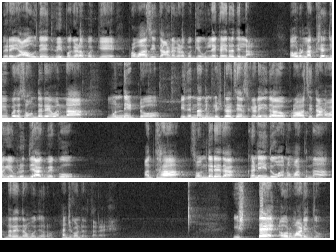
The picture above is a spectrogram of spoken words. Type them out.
ಬೇರೆ ಯಾವುದೇ ದ್ವೀಪಗಳ ಬಗ್ಗೆ, ಪ್ರವಾಸಿ ತಾಣಗಳ ಬಗ್ಗೆ ಉಲ್ಲೇಖ ಇರೋದಿಲ್ಲ. ಅವರು ಲಕ್ಷದ್ವೀಪದ ಸೌಂದರ್ಯವನ್ನು ಮುಂದಿಟ್ಟು ಇದನ್ನು ನಿಮ್ಮ ಲಿಸ್ಟಲ್ಲಿ ಸೇರಿಸ್ಕೊಳ್ಳಿ, ಇದು ಪ್ರವಾಸಿ ತಾಣವಾಗಿ ಅಭಿವೃದ್ಧಿ ಆಗಬೇಕು. ಅಂತಹ ಸೌಂದರ್ಯದ ಕಣಿ ಇದು ಅನ್ನೋ ಮಾತನ್ನು ನರೇಂದ್ರ ಮೋದಿ ಅವರು ಹಂಚಿಕೊಂಡಿರ್ತಾರೆ. ಇಷ್ಟೇ ಅವ್ರು ಮಾಡಿದ್ದು.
